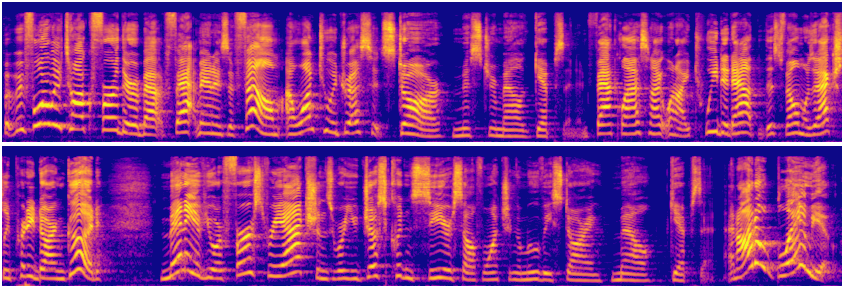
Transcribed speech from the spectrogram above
But before we talk further about Fatman as a film, I want to address its star, Mr. Mel Gibson. In fact, last night when I tweeted out that this film was actually pretty darn good, many of your first reactions were you just couldn't see yourself watching a movie starring Mel Gibson. And I don't blame you.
